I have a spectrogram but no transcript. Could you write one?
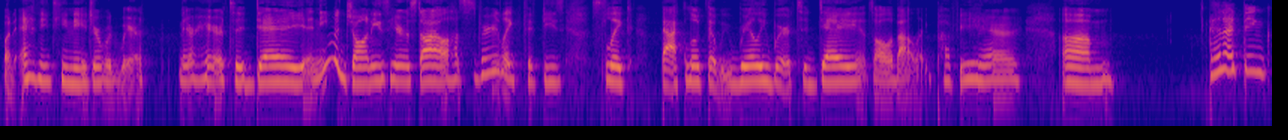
what any teenager would wear their hair today. And even Johnny's hairstyle has this very like 50s slick back look that we really wear today. It's all about like puffy hair. Um, and I think,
